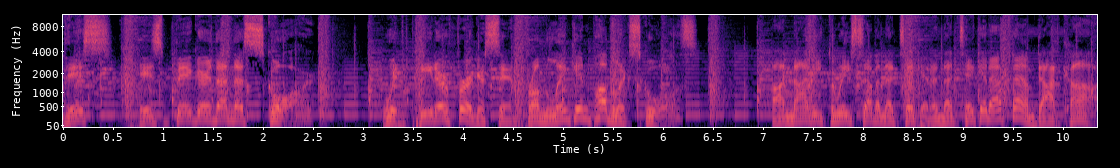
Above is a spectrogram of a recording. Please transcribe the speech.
This is Bigger Than the Score with Peter Ferguson from Lincoln Public Schools on 93.7 The Ticket and theticketfm.com.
